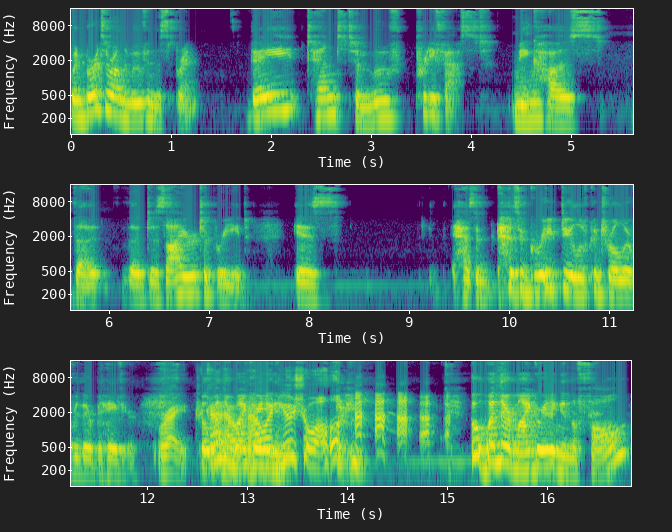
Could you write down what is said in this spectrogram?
when birds are on the move in the spring, they tend to move pretty fast Mhm. because the the desire to breed is has a has a great deal of control over their behavior. right. but when they're migrating in the- unusual. But when they're migrating in the fall,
